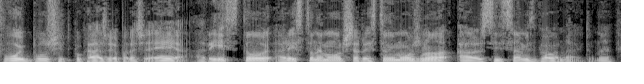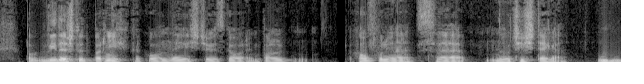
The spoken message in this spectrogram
tvoj bullshit pokažejo, pa reče, hej, a res to, a res to ne moreš, a res to ni možno, ali si sam izgovor najdel. Pa vidiš tudi pri njih, kako ne iščejo izgovor in pa, hopefully, ne, se naučiš tega. Uh -huh.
